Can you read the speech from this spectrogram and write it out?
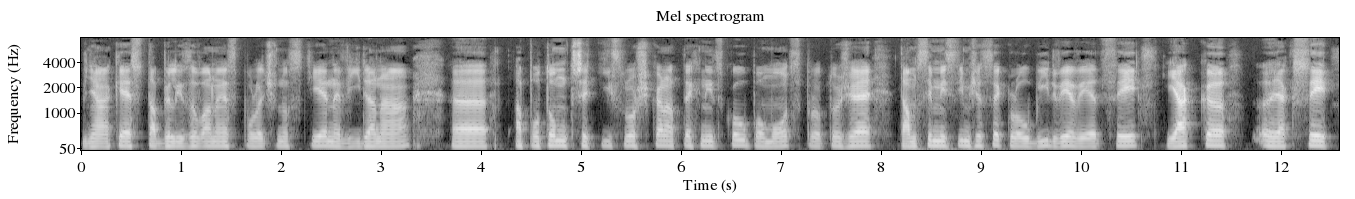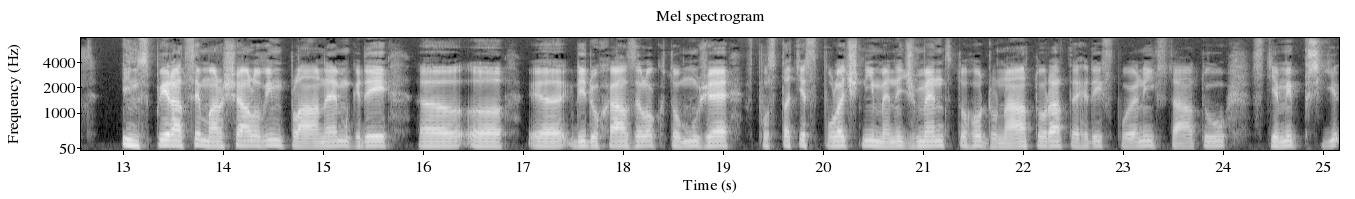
v nějaké stabilizované společnosti je nevýdaná. Eh, a potom třetí složka na technickou pomoc, protože tam si myslím, že se kloubí dvě věci, jak, eh, jak si inspirace Marshallovým plánem, kdy, kdy docházelo k tomu, že v podstatě společný management toho donátora tehdy Spojených států s těmi při,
